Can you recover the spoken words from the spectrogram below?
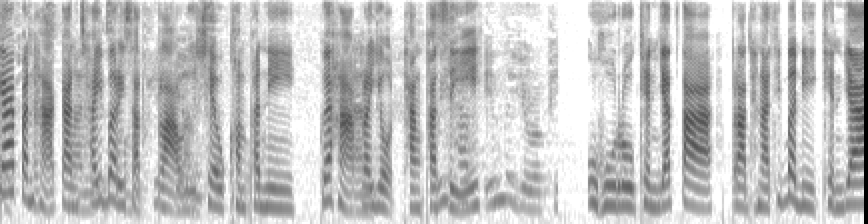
แก้ปัญหาการใช้บริษัทเปล่าหรือเชลคอมพานี เพื่อหาประโยชน์ทางภาษี อูฮูรูเคนยัตตา ประธานาธิบดีเคนยา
